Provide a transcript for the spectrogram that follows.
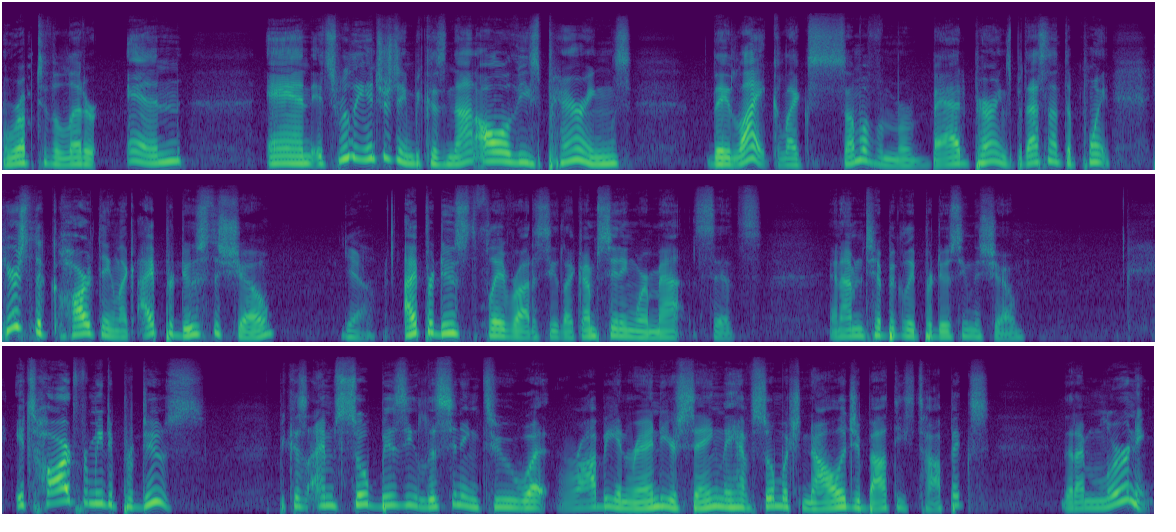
we're up to the letter N, and it's really interesting because not all of these pairings they like. Like some of them are bad pairings, but that's not the point. Here's the hard thing: like I produce the show, Yeah. I produced Flavor Odyssey. Like I'm sitting where Matt sits, and I'm typically producing the show. It's hard for me to produce because I'm so busy listening to what Robbie and Randy are saying. They have so much knowledge about these topics that I'm learning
